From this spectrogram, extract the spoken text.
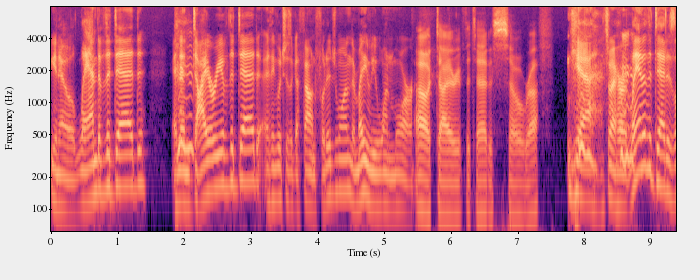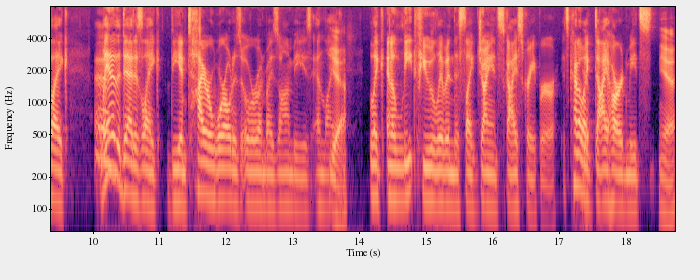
you know, Land of the Dead, and then Diary of the Dead, I think, which is like a found footage one. There might even be one more. Oh, Diary of the Dead is so rough. Yeah, that's what I heard. Land of the Dead is like Land of the Dead is like the entire world is overrun by zombies and like Yeah. Like an elite few live in this like giant skyscraper. It's kind of like Die Hard meets Yeah.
